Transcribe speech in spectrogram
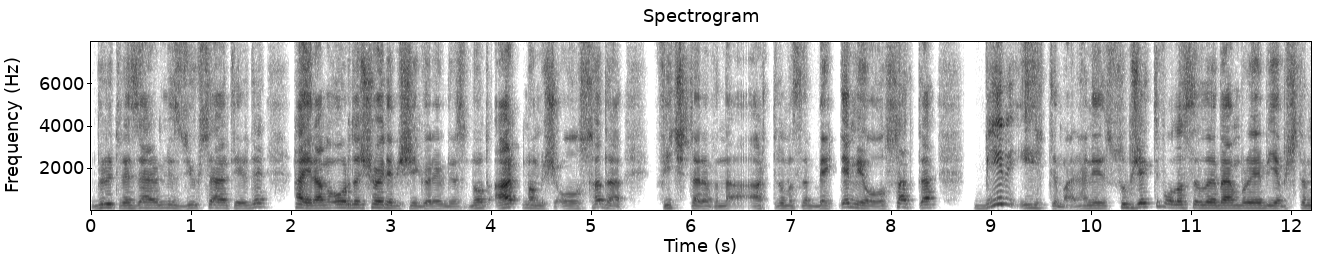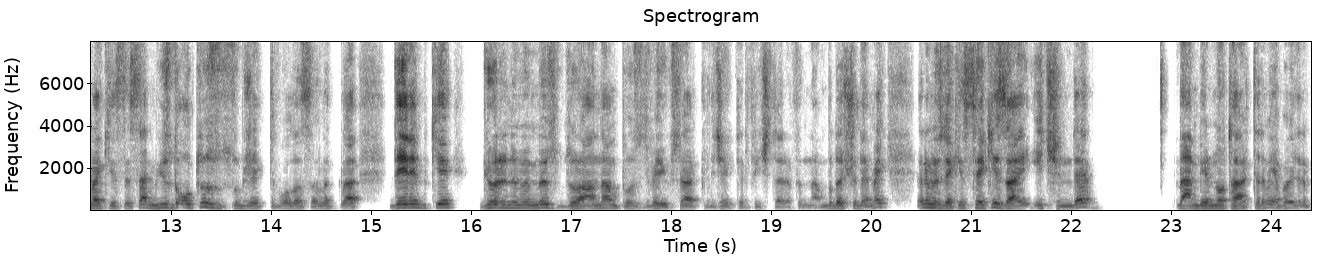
brüt rezervimiz yükseltildi. Hayır ama orada şöyle bir şey görebiliriz. Not artmamış olsa da Fitch tarafından arttırılmasını beklemiyor olsak da bir ihtimal hani subjektif olasılığı ben buraya bir yapıştırmak istesem %30 subjektif olasılıkla derim ki görünümümüz durağından pozitife yükseltilecektir Fitch tarafından. Bu da şu demek önümüzdeki 8 ay içinde ben bir not artırımı yapabilirim.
